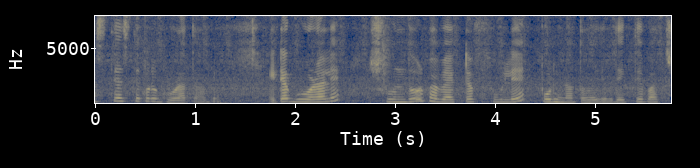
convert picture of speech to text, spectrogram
আস্তে আস্তে করে ঘোরাতে হবে। এটা ঘোরালে সুন্দরভাবে একটা ফুলে পরিণত হয়ে যাবে, দেখতে পাচ্ছ?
